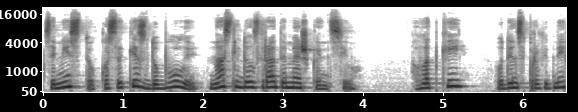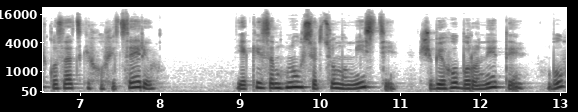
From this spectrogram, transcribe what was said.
Це місто козаки здобули внаслідок зради мешканців. Гладкий, один з провідних козацьких офіцерів, який замкнувся в цьому місті, щоб його боронити, був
